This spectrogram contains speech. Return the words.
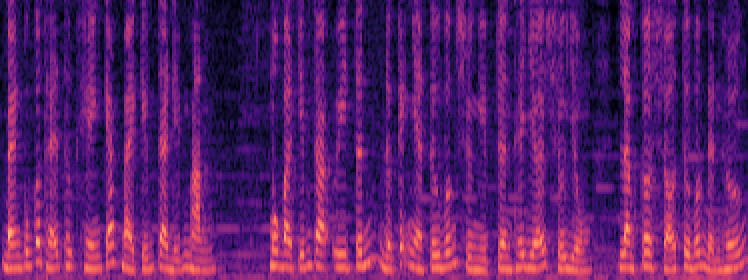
Bạn cũng có thể thực hiện các bài kiểm tra điểm mạnh. Một bài kiểm tra uy tín được các nhà tư vấn sự nghiệp trên thế giới sử dụng làm cơ sở tư vấn định hướng.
